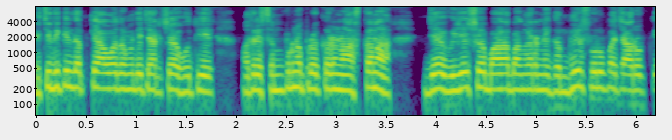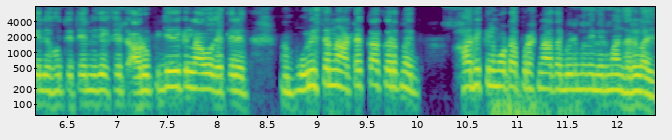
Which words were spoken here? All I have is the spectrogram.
याची देखील दबक्या आवाजामध्ये चर्चा होती मात्र संपूर्ण प्रकरण असताना ज्या विजयशिव बाळाबांगाराने गंभीर स्वरूपाचे आरोप केले होते त्यांनी देखील थेट देखील नावं घेतलेले आहेत. पण पोलीस त्यांना अटक का करत नाहीत? हा देखील मोठा प्रश्न आता बीडमध्ये निर्माण झालेला आहे.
